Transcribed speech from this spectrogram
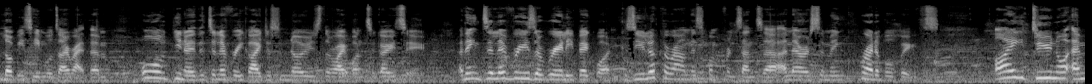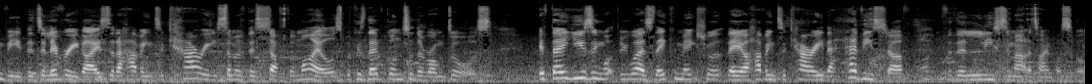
lobby team will direct them or you know the delivery guy just knows the right one to go to I think delivery is a really big one because you look around this conference center and there are some incredible booths. I do not envy the delivery guys that are having to carry some of this stuff for miles because they've gone to the wrong doors. If they're using what three words, they can make sure that they are having to carry the heavy stuff for the least amount of time possible.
